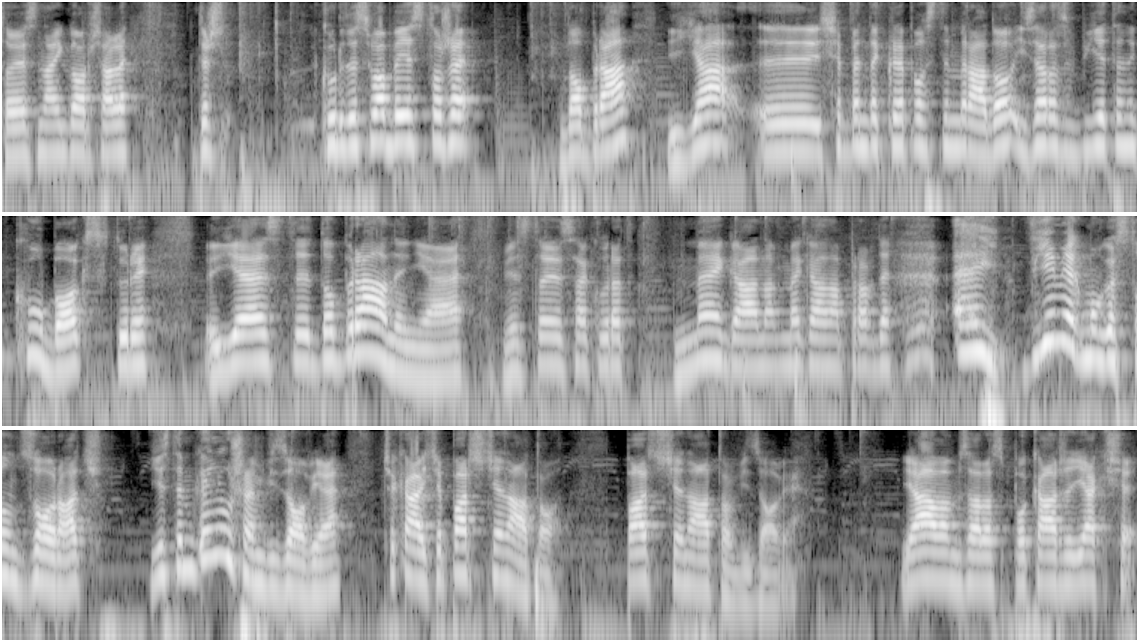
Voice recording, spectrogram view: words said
To jest najgorsze, ale też, kurde, słabe jest to, że... Dobra, ja y, się będę klepał z tym Rado i zaraz wbiję ten kubox, który jest dobrany, nie? Więc to jest akurat mega, na, mega naprawdę... Ej, wiem jak mogę stąd zorać! Jestem geniuszem, widzowie! Czekajcie, patrzcie na to. Patrzcie na to, widzowie. Ja wam zaraz pokażę, jak się.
